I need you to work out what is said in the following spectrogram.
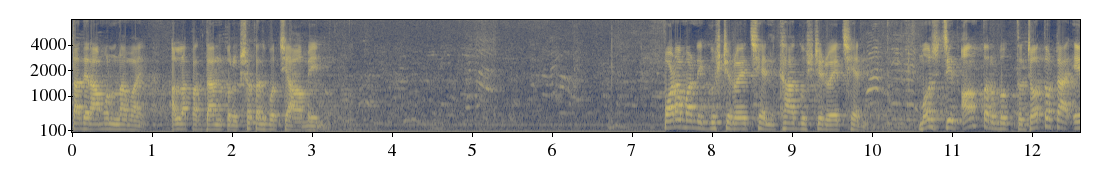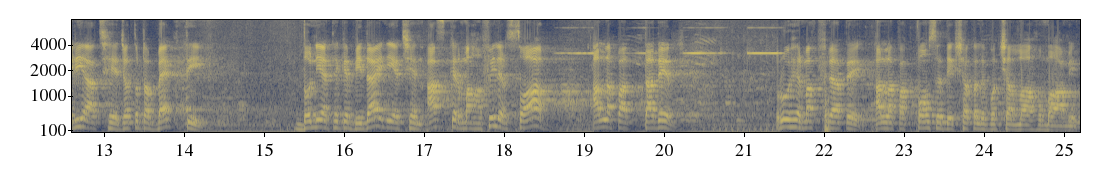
তাদের আমল নামায় আল্লাহ পাক দান করুক। সকালে পড়ছে আমিন। পরামানিক গোষ্ঠী রয়েছেন, খা গোষ্ঠী রয়েছেন। মসজিদ অন্তর্ভুক্ত, যতটা এরিয়া আছে, যতটা ব্যক্তি দুনিয়া থেকে বিদায় নিয়েছেন, আজকের মাহফিলের সব আল্লাহ পাক তাদের রুহের মাগফিরাতে আল্লাহ পাক পৌঁছে দিক, সকলে বলছে আল্লাহ আমিন।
